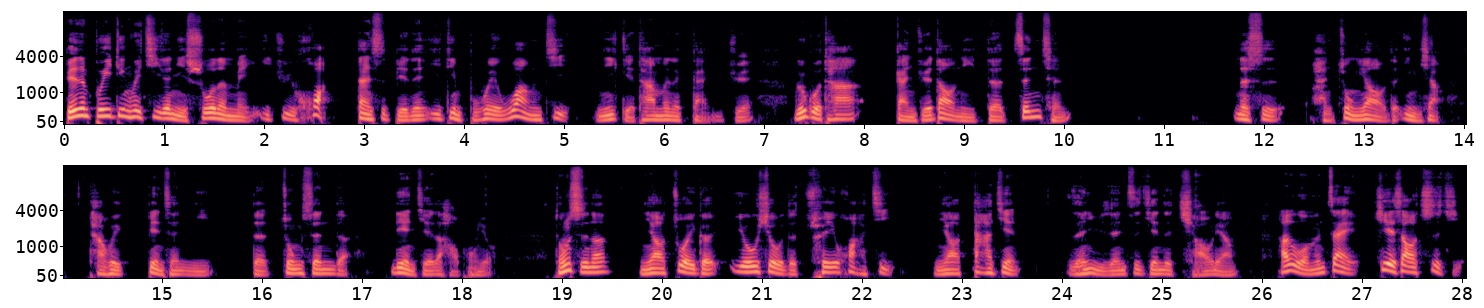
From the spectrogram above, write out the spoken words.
别人不一定会记得你说的每一句话，但是别人一定不会忘记你给他们的感觉。如果他感觉到你的真诚，那是很重要的印象，他会变成你的终身的链接的好朋友。同时呢，你要做一个优秀的催化剂。你要搭建人与人之间的桥梁。而我们在介绍自己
